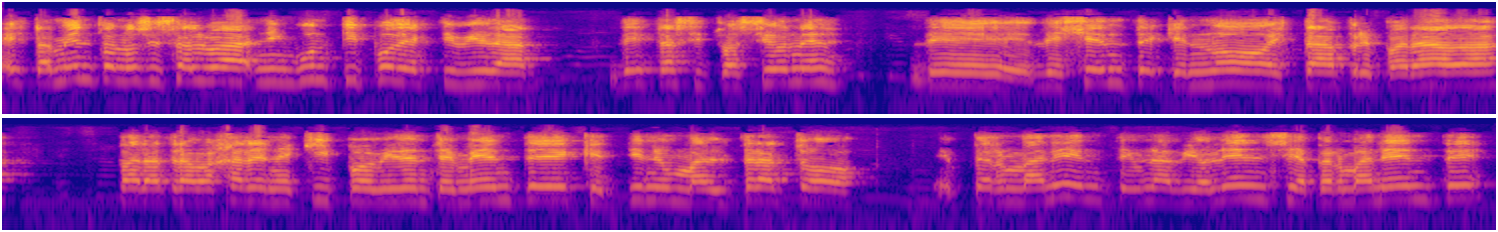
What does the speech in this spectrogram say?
estamento, no se salva ningún tipo de actividad de estas situaciones de, gente que no está preparada para trabajar en equipo, evidentemente, que tiene un maltrato eh, permanente, una violencia permanente,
